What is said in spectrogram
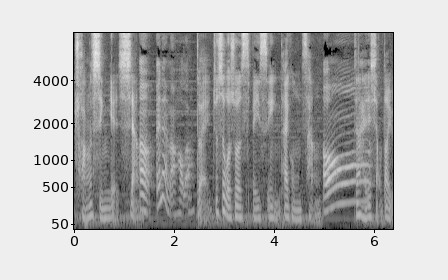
床型也像。嗯，哎，那也蛮好的。对，就是我说的 Space In 太空舱。哦，但还是想不到有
